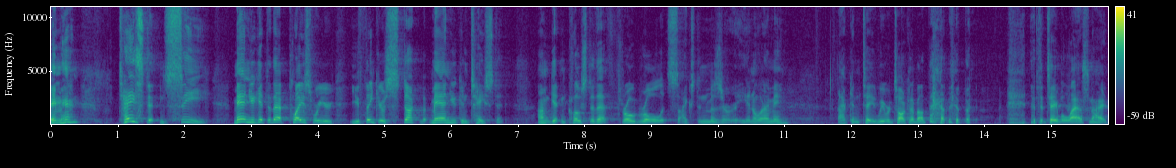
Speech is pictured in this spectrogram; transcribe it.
Amen. Taste it and see. Man, you get to that place where you you think you're stuck, but man, you can taste it. I'm getting close to that throwed roll at Sikeston, Missouri. You know what I mean? I can tell you, we were talking about that at the, at the table last night.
